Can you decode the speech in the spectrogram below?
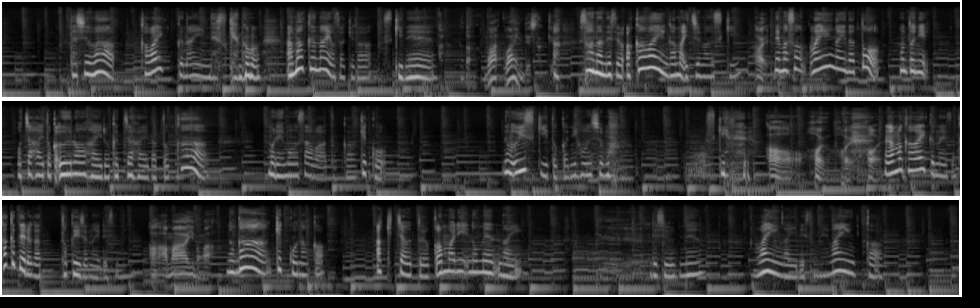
私は可愛くないんですけど甘くないお酒が好きで。あなんかワワインでしたっけ？あそうなんですよ。赤ワインがまあ一番好き。はい。でまあそうワイン以外だと本当にお茶杯とかウーロンハイ緑茶杯だとかもうレモンサワーとか結構でもウイスキーとか日本酒も 好きで。ああはいはいはい。あんま可愛くないです。カクテルが得意じゃないですね。あ甘いのが。のが結構なんか飽きちゃうというかあんまり飲めないえですよね。ワインがいいですね。ワインか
